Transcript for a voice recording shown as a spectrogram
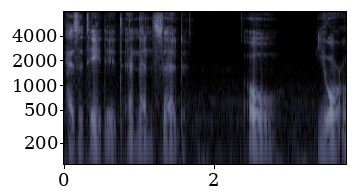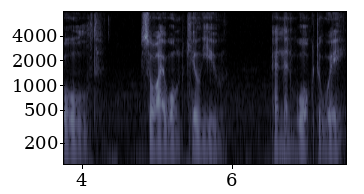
hesitated, and then said, Oh, you're old, so I won't kill you, and then walked away.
